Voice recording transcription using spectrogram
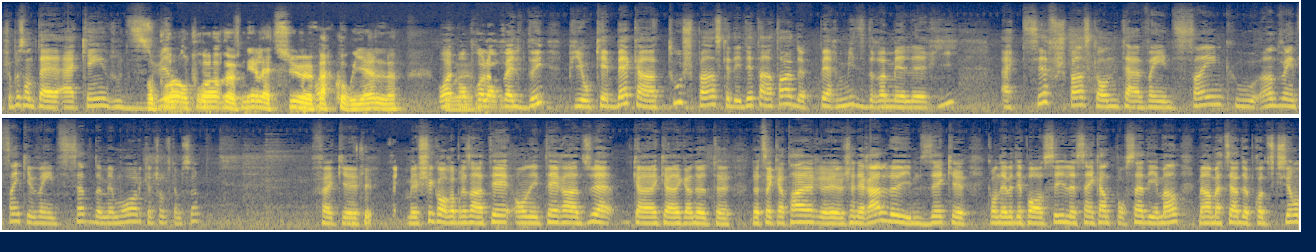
Je sais pas si on est à, 15 ou 18. On pourra, revenir là-dessus euh, par courriel. Là, ouais, on pourra leur valider. Puis au Québec, en tout, je pense que des détenteurs de permis d'hydromellerie actifs, je pense qu'on est à 25 ou entre 25 et 27 de mémoire, quelque chose comme ça. Fait que, mais je sais qu'on représentait, on était rendu à, quand, quand, notre, notre, secrétaire euh, général, il me disait que qu'on avait dépassé le 50% des membres, mais en matière de production,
